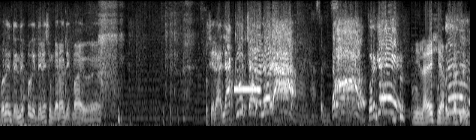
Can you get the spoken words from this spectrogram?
vos no entendés porque tenés un canal de Smile, weón. O sea, la, ¡La concha de la lora! ¡Ah! ¿Por qué? Ni la eje apretaste.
